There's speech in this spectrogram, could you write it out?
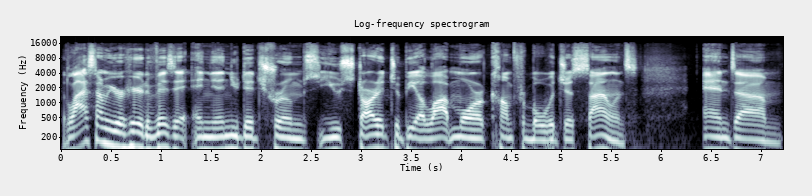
The last time you were here to visit, and then you did shrooms, you started to be a lot more comfortable with just silence, and um,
